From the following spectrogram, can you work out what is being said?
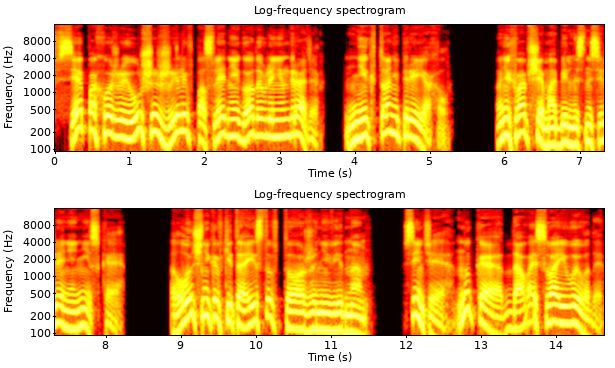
все похожие уши жили в последние годы в Ленинграде. Никто не переехал. У них вообще мобильность населения низкая. Лучников-китаистов тоже не видно. Синтия, ну-ка, давай свои выводы».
